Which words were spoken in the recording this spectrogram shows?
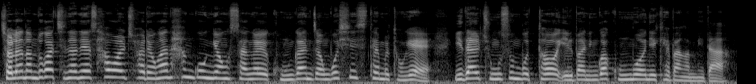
전라남도가 지난해 4월 촬영한 항공 영상을 공간 정보 시스템을 통해 이달 중순부터 일반인과 공무원이 개방합니다.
